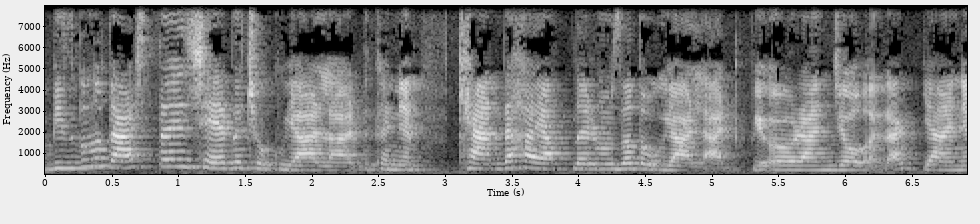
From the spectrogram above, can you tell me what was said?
Biz bunu derste şeye de çok uyarlardık. Hani kendi hayatlarımıza da uyarlardık bir öğrenci olarak. Yani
